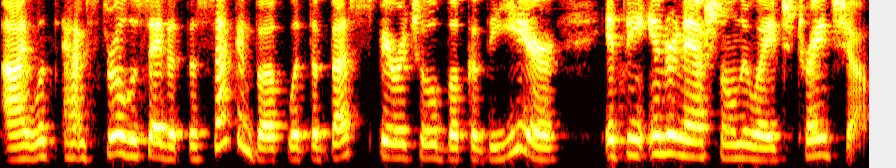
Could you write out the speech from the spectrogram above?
I would, I'm thrilled to say that the second book was the best spiritual book of the year at the International New Age Trade Show.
